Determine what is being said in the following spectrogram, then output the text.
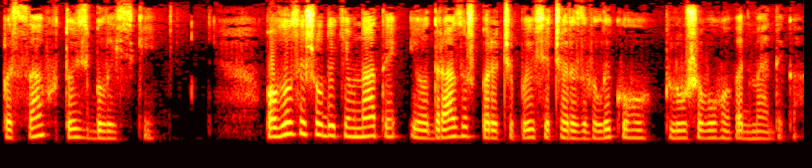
Писав хтось близький. Павло зайшов до кімнати і одразу ж перечепився через великого плюшевого ведмедика.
